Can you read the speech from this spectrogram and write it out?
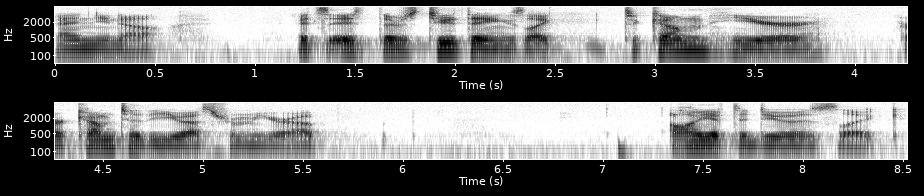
And, you know, it's, it's, there's two things like to come here or come to the US from Europe, all you have to do is like,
